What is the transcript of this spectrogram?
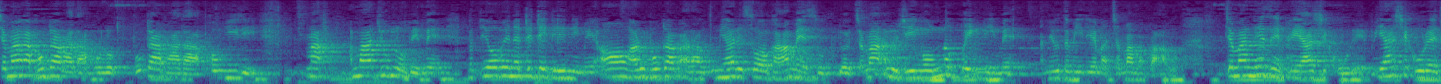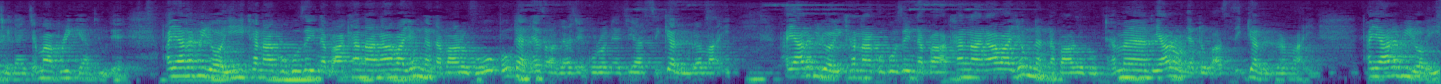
ကျွန်မကဗုဒ္ဓဘာသာမို့လို့ဗုဒ္ဓဘာသာဘုန်းကြီးတွေမှအမှားကျူးလွန်ပေမဲ့မပြောဘဲနဲ့တိတ်တိတ်ကလေးနေမယ်အော်ငါတို့ဗုဒ္ဓဘာသာကိုသူများတွေစော်ကားမယ်ဆိုပြီးတော့ကျွန်မအဲ့လိုရေငုံနှုတ်ပိတ်နေမဲ့ အမျိုးသမီးတွေမှာကျွန်မမပါဘူးကျွန်မနေ့စဉ်ဖျားရှိခိုးတယ်ဖျားရှိခိုးတဲ့အချိန်တိုင်းကျွန်မပရိကံပြုတယ်ဖျားတပိတော့ဤခန္ဓာကိုယ်ကိုယ်စိတ်နှစ်ပါးခန္ဓာ၅ပါးယုံနဲ့နှစ်ပါးတို့ကိုဗုဒ္ဓမြတ်စွာဘုရားရှင်ကိုရိုနယ်ကြီးဟာစိကတ်လူရမဤဖျားတပိတော့ဤခန္ဓာကိုယ်ကိုယ်စိတ်နှစ်ပါးခန္ဓာ၅ပါးယုံနဲ့နှစ်ပါးတို့ကိုဓမ္မံတရားတော်မြတ်တို့ဟာစိကတ်လူရမဤဖျားတပိတော့ဤ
